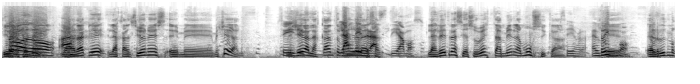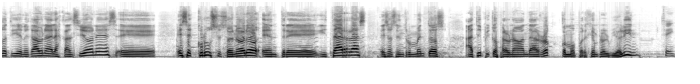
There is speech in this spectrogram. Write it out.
Y Todo. La Ah. verdad que las canciones eh, me, me llegan. Sí, me sí. llegan, las canto. Las letras, digamos. Las letras y a su vez también la música. Sí, es verdad. El ritmo. Eh, el ritmo que tiene cada una de las canciones, eh, ese cruce sonoro entre guitarras, esos instrumentos atípicos para una banda de rock, como por ejemplo el violín, Sí.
